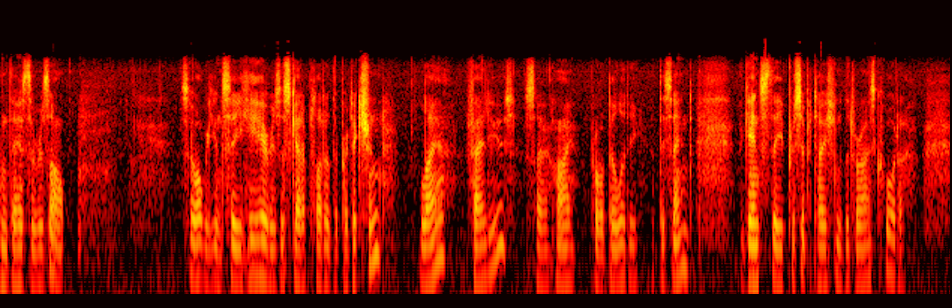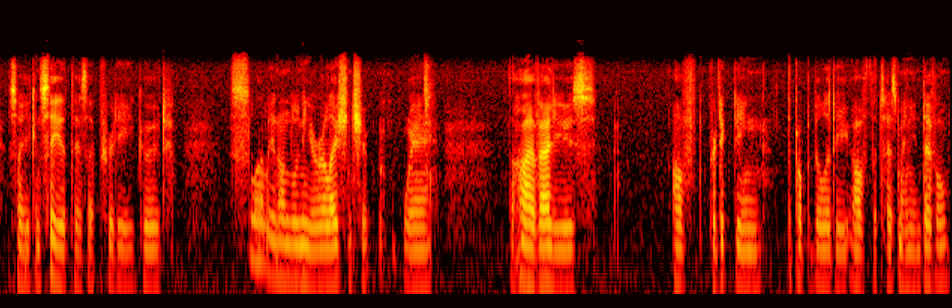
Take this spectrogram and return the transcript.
And there's the result. So what we can see here is a scatter plot of the prediction layer values, so high probability at this end, against the precipitation of the driest quarter. So you can see that there's a pretty good slightly nonlinear relationship where the higher values of predicting the probability of the Tasmanian devil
